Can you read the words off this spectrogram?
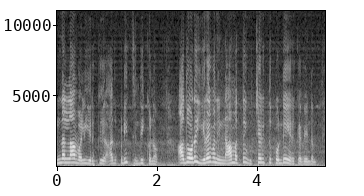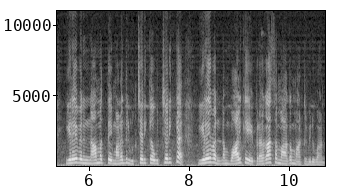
என்னெல்லாம் வழி இருக்குது அதுபடி சிந்திக்கணும். அதோடு இறைவனின் நாமத்தை உச்சரித்து கொண்டே இருக்க வேண்டும். இறைவனின் நாமத்தை மனதில் உச்சரிக்க உச்சரிக்க இறைவன் நம் வாழ்க்கையை பிரகாசமாக மாற்றிவிடுவான்.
